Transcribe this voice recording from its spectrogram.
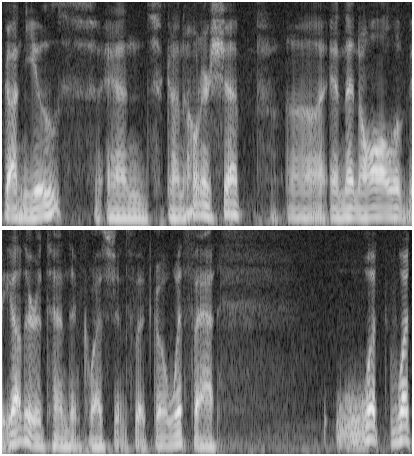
gun use and gun ownership, uh, and then all of the other attendant questions that go with that. What what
